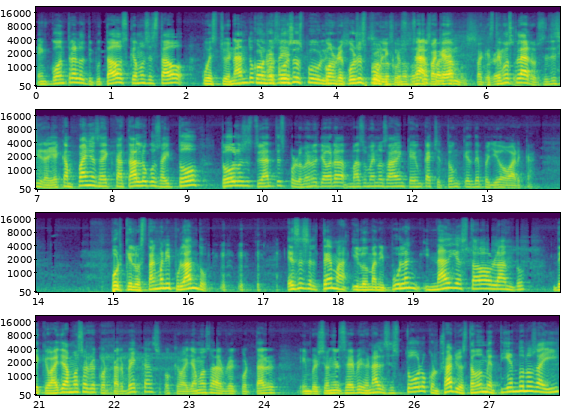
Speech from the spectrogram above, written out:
en contra de los diputados que hemos estado cuestionando. Con recursos públicos. Con recursos públicos. o sea, para que, para que estemos claros. Es decir, hay campañas, hay catálogos, hay todo. Todos los estudiantes, por lo menos ya ahora más o menos saben que hay un cachetón que es de apellido Barca. Porque lo están manipulando. Ese es el tema. Y los manipulan y nadie ha estado hablando de que vayamos a recortar becas o que vayamos a recortar inversión en sedes regionales. Es todo lo contrario. Estamos metiéndonos ahí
